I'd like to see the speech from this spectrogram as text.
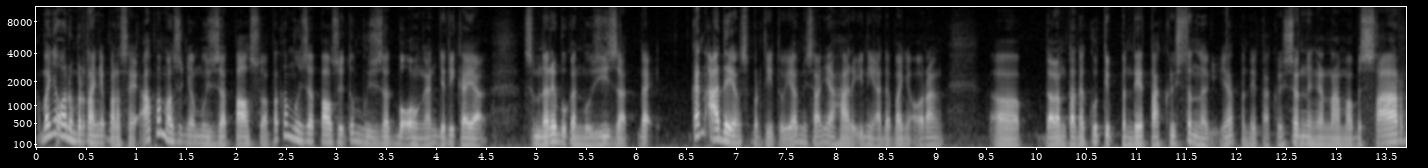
Banyak orang bertanya pada saya, apa maksudnya mujizat palsu? Apakah mujizat palsu itu mujizat bohongan? Jadi kayak sebenarnya bukan mujizat. Nah, kan ada yang seperti itu ya. Misalnya hari ini ada banyak orang uh, dalam tanda kutip pendeta Kristen lagi ya, pendeta Kristen dengan nama besar,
